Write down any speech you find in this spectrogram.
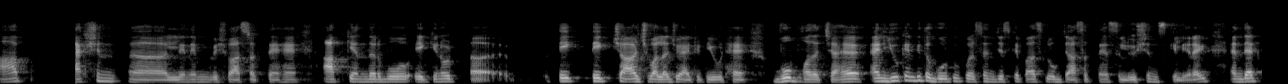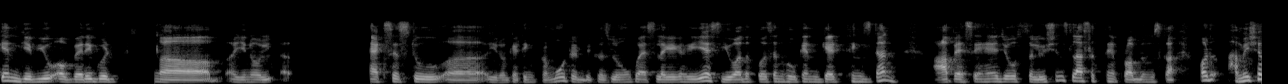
आप एक्शन uh, लेने में विश्वास रखते हैं। आपके अंदर वो एक you know take take charge वाला जो एटीट्यूड है, वो बहुत अच्छा है। And you can be the go to person जिसके पास लोग जा सकते हैं सोल्यूशन के लिए right and that can give you a very good you know access to uh, you know getting promoted because लोगों को ऐसा लगेगा कि yes you are the person who can get things done आप ऐसे हैं जो solutions ला सकते हैं problems का और हमेशा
